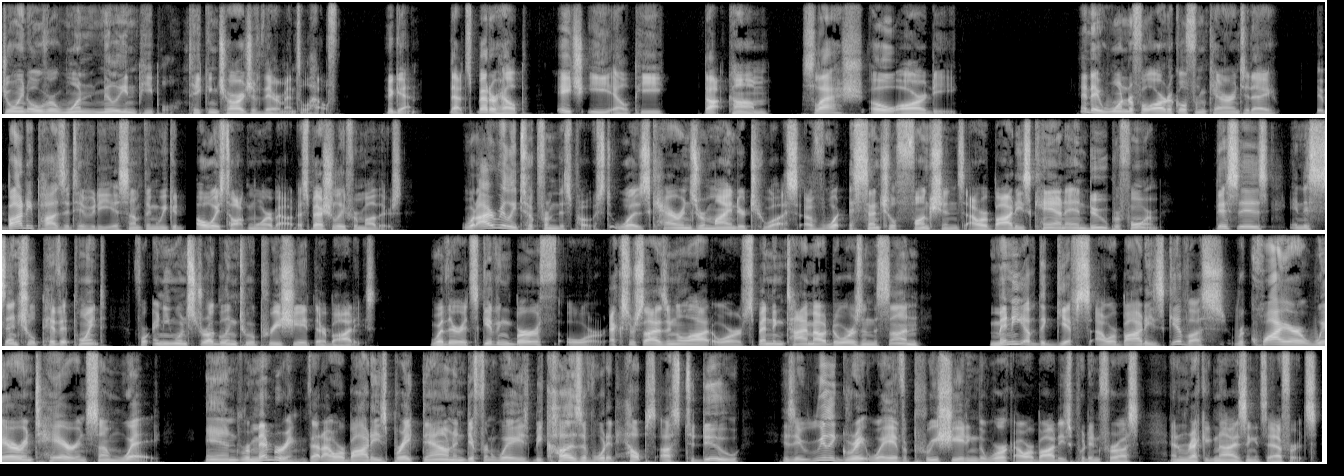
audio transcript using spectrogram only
Join over 1 million people taking charge of their mental health. Again, that's betterhelp, H-E-L-P dot com slash O-R-D. And a wonderful article from Karen today. Body positivity is something we could always talk more about, especially for mothers. What I really took from this post was Karen's reminder to us of what essential functions our bodies can and do perform. This is an essential pivot point for anyone struggling to appreciate their bodies. Whether it's giving birth, or exercising a lot, or spending time outdoors in the sun, many of the gifts our bodies give us require wear and tear in some way. And remembering that our bodies break down in different ways because of what it helps us to do is a really great way of appreciating the work our bodies put in for us and recognizing its efforts.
